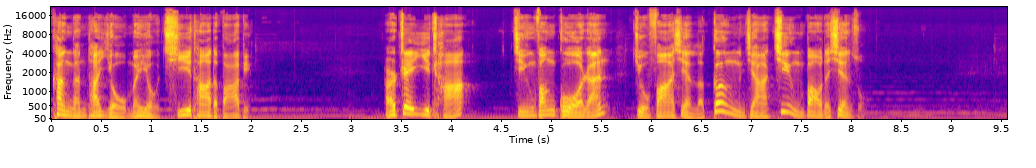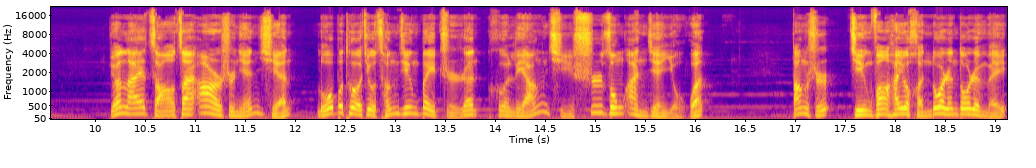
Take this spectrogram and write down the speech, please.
看看他有没有其他的把柄。而这一查。警方果然就发现了更加劲爆的线索。原来，早在二十年前，罗伯特就曾经被指认和两起失踪案件有关。当时，警方还有很多人都认为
